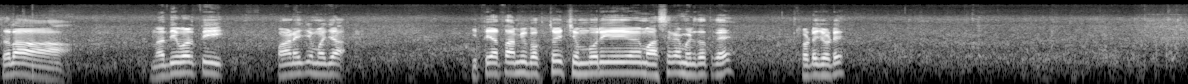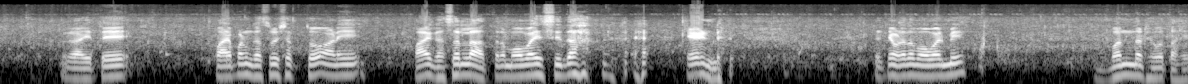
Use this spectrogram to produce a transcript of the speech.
चला नदीवरती पाण्याची मजा. इथे आता आम्ही बघतोय चिंबोरी मासे काय मिळतात काय? छोटे छोटे बघा इथे पाय पण घसरू शकतो आणि पाय घसरला तर मोबाईल सीधा एंड त्याच्यामुळे आता मोबाईल मी बंद ठेवत आहे.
